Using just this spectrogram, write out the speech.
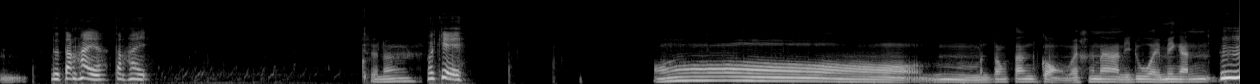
มเดี๋ยวตั้งให้อะตั้งให้เดี๋ยวนะ โอเคอ๋ออืมมันต้องตั้งกล่องไว้ข้างหน้านี้ด้วย ไม่งั้นอืม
